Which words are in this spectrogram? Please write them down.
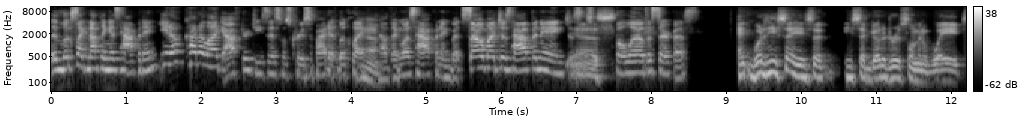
It looks like nothing is happening, you know, kind of like after Jesus was crucified, it looked like yeah. nothing was happening, but so much is happening just, yes. just below the surface. And what did he say? He said, he said, go to Jerusalem and wait.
